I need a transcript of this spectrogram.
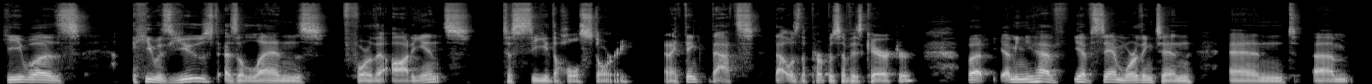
He was he was used as a lens for the audience to see the whole story, and I think that's that was the purpose of his character. But I mean, you have you have Sam Worthington and um,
